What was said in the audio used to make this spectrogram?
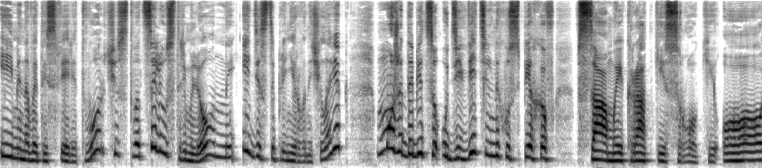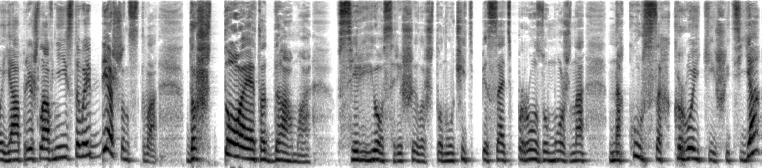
именно в этой сфере творчества целеустремленный и дисциплинированный человек может добиться удивительных успехов в самые краткие сроки. О, я пришла в неистовое бешенство! Да что это, дама! всерьез решила, что научить писать прозу можно на курсах кройки и шитья,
